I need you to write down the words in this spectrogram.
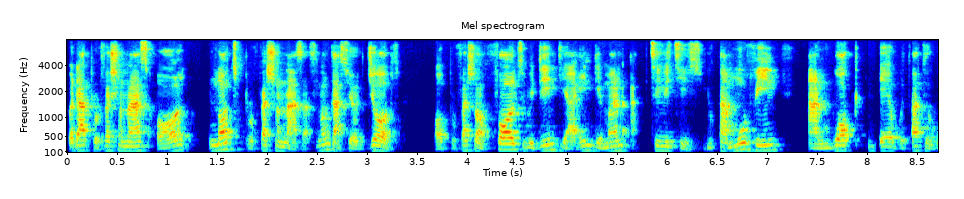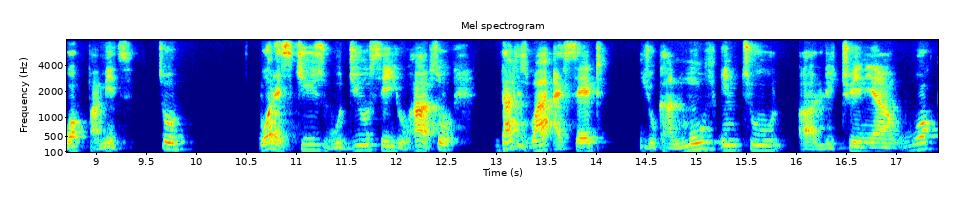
whether professionals or not professionals, as long as your jobs or profession falls within their in-demand activities, you can move in and work there without a work permit. So what excuse would you say you have? So that is why I said you can move into uh, Lithuania, work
